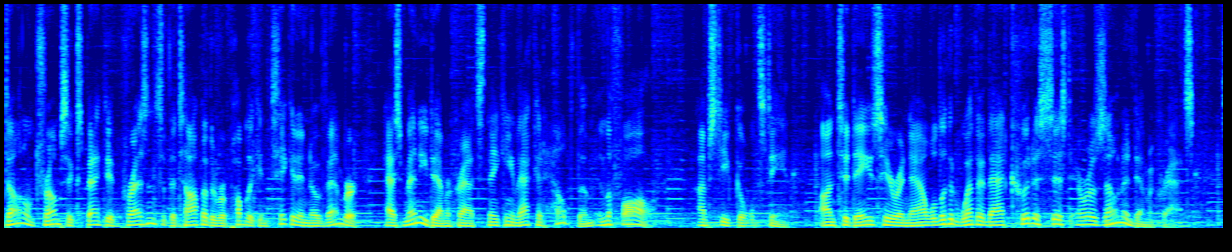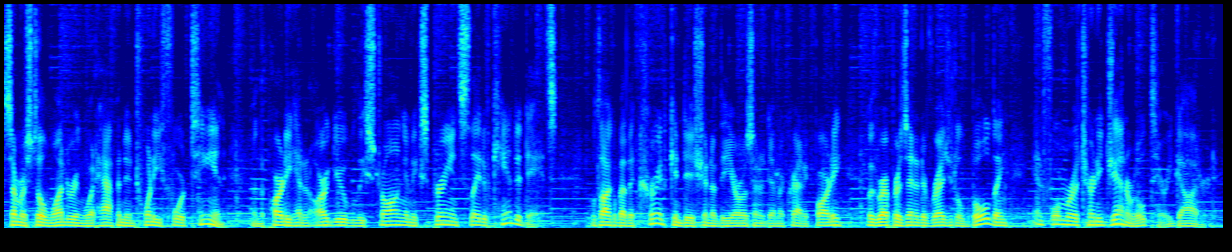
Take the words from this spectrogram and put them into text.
Donald Trump's expected presence at the top of the Republican ticket in November has many Democrats thinking that could help them in the fall. I'm Steve Goldstein. On today's Here and Now, we'll look at whether that could assist Arizona Democrats. Some are still wondering what happened in 2014 when the party had an arguably strong and experienced slate of candidates. We'll talk about the current condition of the Arizona Democratic Party with Representative Reginald Bolding and former Attorney General Terry Goddard.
